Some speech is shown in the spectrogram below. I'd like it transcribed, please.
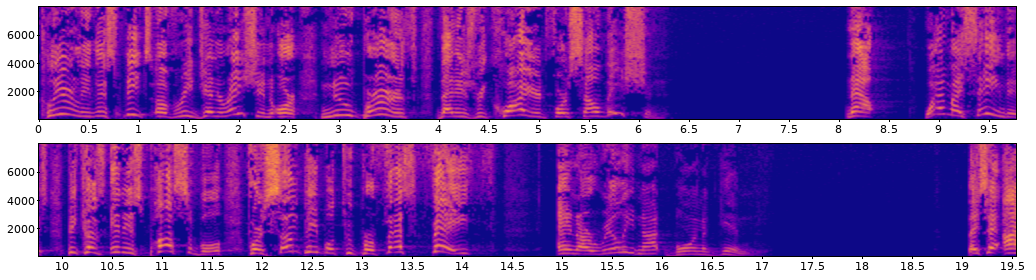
Clearly, this speaks of regeneration or new birth that is required for salvation. Now, why am I saying this? Because it is possible for some people to profess faith and are really not born again. They say, I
